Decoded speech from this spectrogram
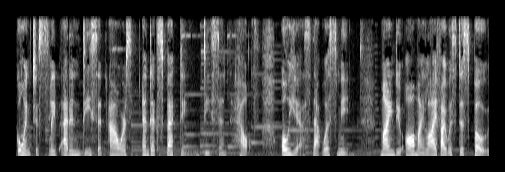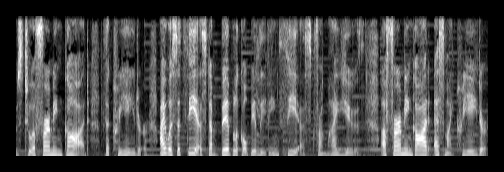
going to sleep at indecent hours, and expecting decent health. Oh, yes, that was me. Mind you, all my life I was disposed to affirming God, the Creator. I was a theist, a biblical believing theist from my youth, affirming God as my Creator,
